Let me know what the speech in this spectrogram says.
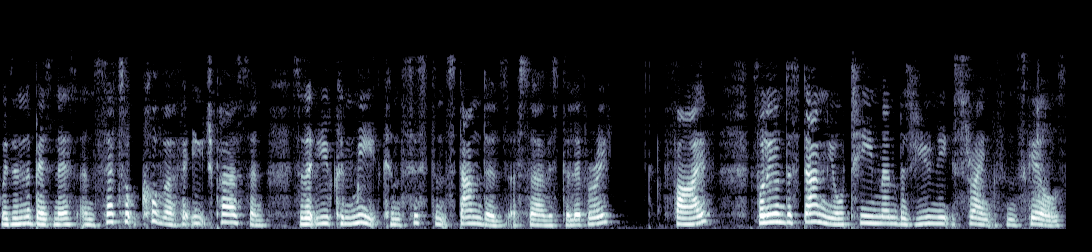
within the business and set up cover for each person so that you can meet consistent standards of service delivery. Five, fully understand your team members' unique strengths and skills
